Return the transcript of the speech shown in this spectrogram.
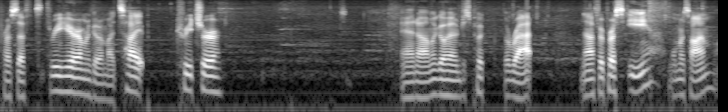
Press F3 here. I'm going to go to my type, creature, and uh, I'm going to go ahead and just pick the rat. Now if I press E one more time,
